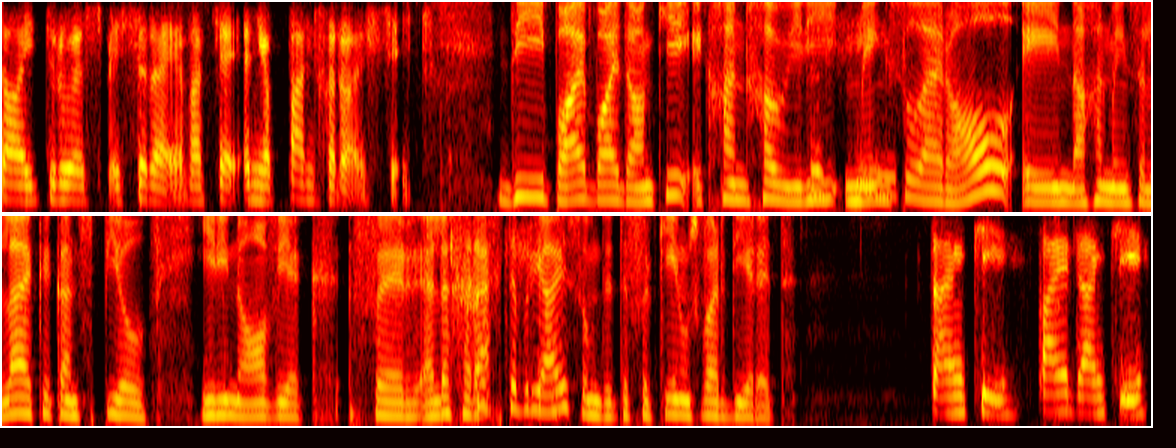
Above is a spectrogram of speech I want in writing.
daai droë speserye wat jy in jou pan geroos het. Die baie baie dankie. Ek gaan gou hierdie mengsel herhaal en dan gaan mense lekker kan speel hierdie naweek vir hulle geregte by die huis om dit te verken ons waardeer dit. Dankie. Baie dankie.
